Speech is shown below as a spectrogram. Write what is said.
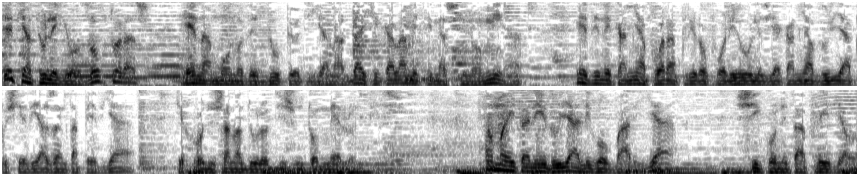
Τέτοια του λέγει ο δόκτορας ένα μόνο δεν του είπε ότι για να τάχει καλά με την αστυνομία έδινε καμιά φορά πληροφοριούλες για καμιά δουλειά που σχεδιάζαν τα παιδιά και ερχόντουσαν να του ρωτήσουν το μέλλον της. Άμα ήταν η δουλειά λίγο βαριά, σήκωνε τα φρύδια ο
